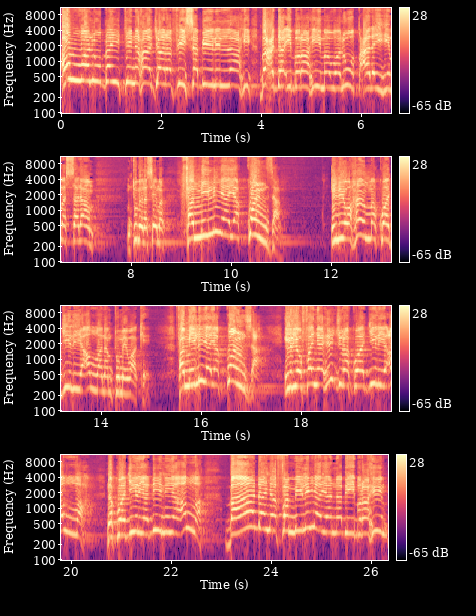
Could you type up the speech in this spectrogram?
awalu baitin hajara fi sabili llahi bada ibrahima wa lut alaihim assalam. Mtume anasema familia ya kwanza iliyohama kwa ajili ya allah na mtume wake familia ya kwanza iliyofanya hijra kwa ajili ya allah na kwa ajili ya dini ya allah baada ya familia ya nabi ibrahim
